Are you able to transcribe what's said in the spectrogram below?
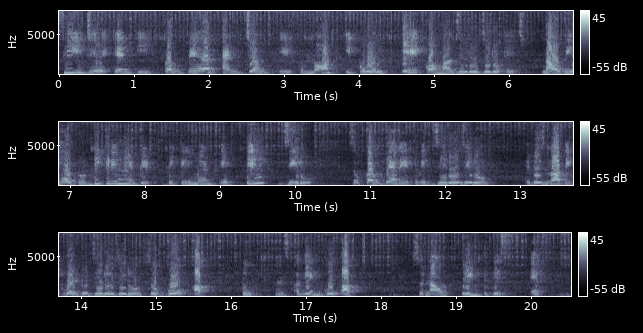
CJNE compare and jump if not equal A comma 00H. Now we have to decrement it, decrement it till 0. So compare it with 00, 0 it is not equal to 00, 0 so go up 2, means again go up. So now print this FD.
